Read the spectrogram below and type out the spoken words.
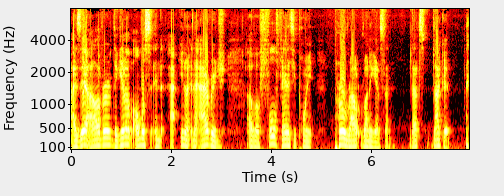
Isaiah Oliver, they give up almost an you know an average of a full fantasy point per route run against them. That's not good.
